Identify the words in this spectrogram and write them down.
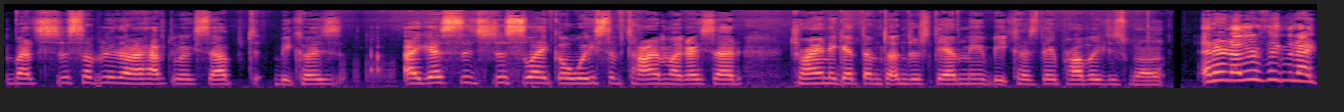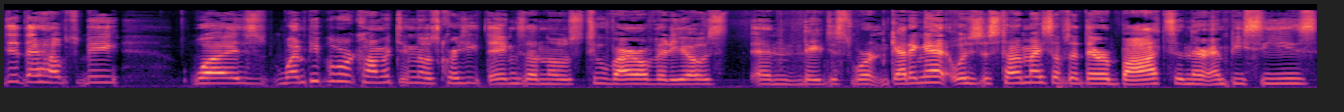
that's just something that I have to accept because I guess it's just like a waste of time, like I said, trying to get them to understand me because they probably just won't. And another thing that I did that helped me was when people were commenting those crazy things on those two viral videos and they just weren't getting it, was just telling myself that they were bots and they're NPCs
